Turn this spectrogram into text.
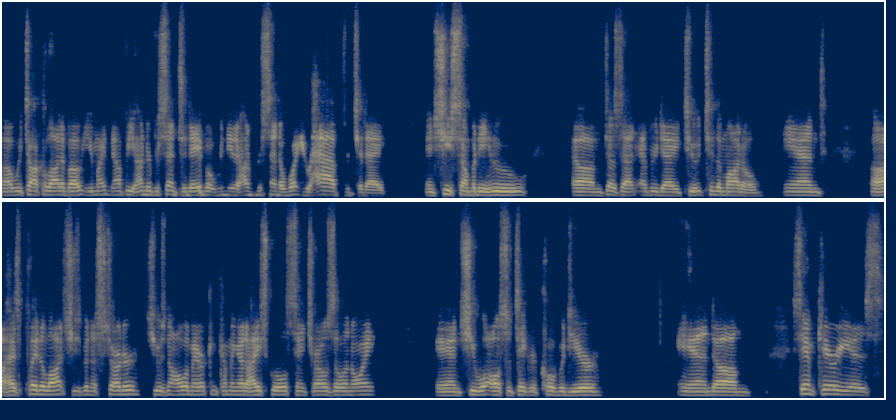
Uh, we talk a lot about you might not be 100% today, but we need 100% of what you have for today. And she's somebody who um, does that every day to to the motto and uh, has played a lot. She's been a starter. She was an All American coming out of high school, St. Charles, Illinois and she will also take her COVID year. And um, Sam Carey is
